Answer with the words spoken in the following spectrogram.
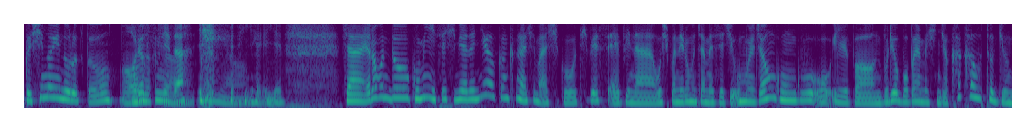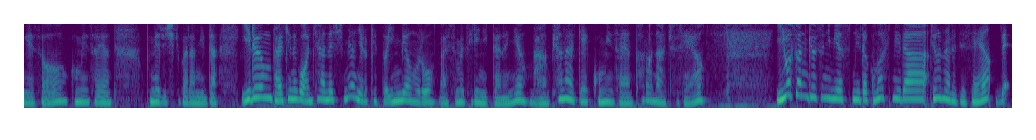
그 신호인 노릇도 어렵습니다. 그럼요. 예, 예. 자, 여러분도 고민 있으시면은요, 끙끙하지 마시고, TBS 앱이나 50번 1호 문자 메시지 우물정 0951번 무료 모바일 메신저 카카오톡 이용해서 고민 사연 보내주시기 바랍니다. 이름 밝히는 거 원치 않으시면 이렇게 또 익명으로 말씀을 드리니까는요, 마음 편하게 고민 사연 털어놔 주세요. 이호선 교수님이었습니다. 고맙습니다. 좋은 하루 되세요. 네.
